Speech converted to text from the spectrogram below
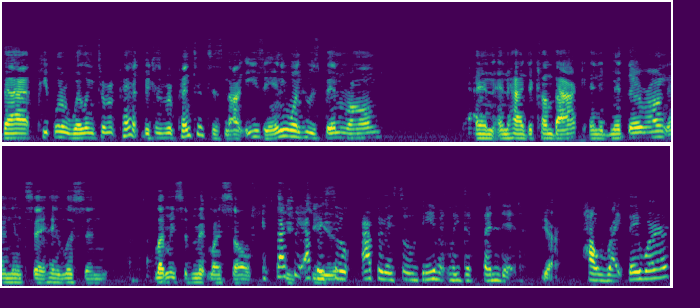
that people are willing to repent because repentance is not easy. Anyone who's been wronged Yeah. and and had to come back and admit they're wrong and then say, "Hey, listen, let me submit myself." especially to after they you." so after they so vehemently defended Yeah. How right they were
